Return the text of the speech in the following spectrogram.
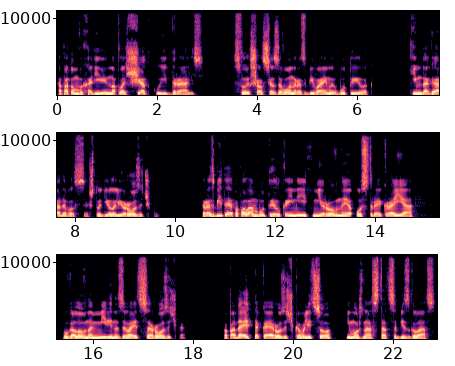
а потом выходили на площадку и дрались. Слышался звон разбиваемых бутылок. Ким догадывался, что делали розочку. Разбитая пополам бутылка имеет неровные острые края. В уголовном мире называется розочка. Попадает такая розочка в лицо, и можно остаться без глаз.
